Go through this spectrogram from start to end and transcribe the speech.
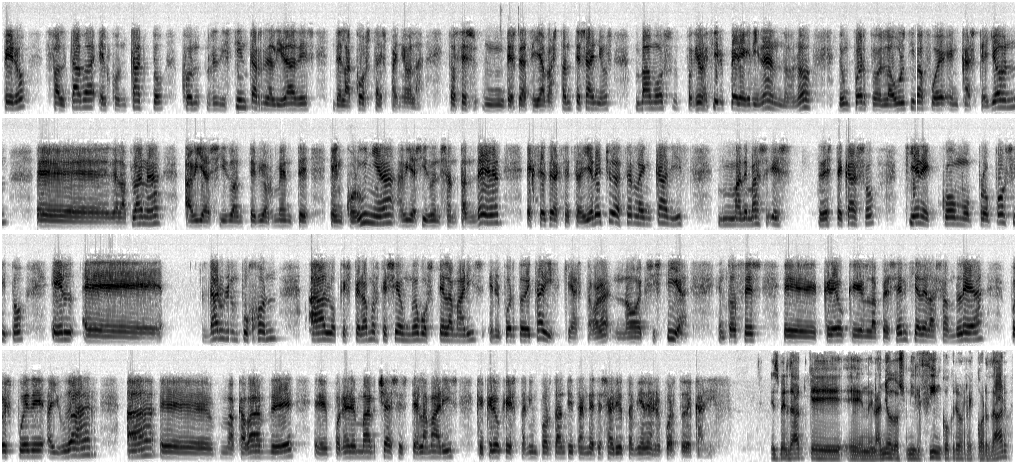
pero faltaba el contacto con distintas realidades de la costa española. Entonces, mm, desde hace ya bastantes años vamos, podríamos decir, peregrinando, ¿no? De un puerto, la última fue en Castellón, eh, de la Plana, había sido anteriormente en Coruña, había sido en Santander, etcétera, etcétera. Y el hecho de hacerla en Cádiz, mm, además, es, en este caso, tiene como propósito el eh, dar un empujón a lo que esperamos que sea un nuevo Stella Maris en el puerto de Cádiz, que hasta ahora no existía. Entonces, eh, creo que la presencia de la Asamblea pues puede ayudar a eh, acabar de poner en marcha ese Stella Maris que creo que es tan importante y tan necesario también en el puerto de Cádiz. Es verdad que en el año 2005, creo recordar,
